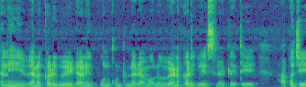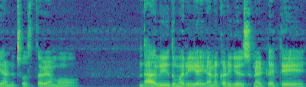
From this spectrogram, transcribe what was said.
అని వెనకడుగు వేయడానికి పూనుకుంటున్నారేమో? నువ్వు వెనకడుగు వేసినట్లయితే అపజయాన్ని చూస్తావేమో? దావీదు మరి వెనకడుగు వేసినట్లయితే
